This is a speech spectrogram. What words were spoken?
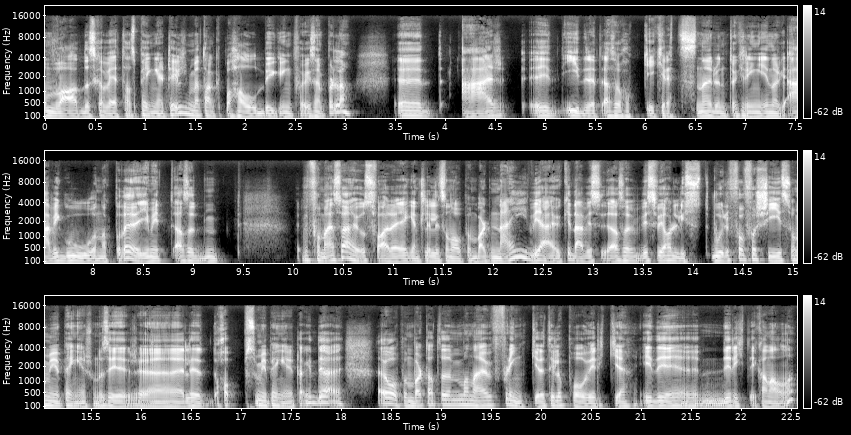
om hva det skal vedtas penger til, med tanke på hallbygging f.eks. Eh, er idrett, altså hockeykretsene rundt omkring i Norge, er vi gode nok på det? I mitt, altså, for meg så er jo svaret egentlig litt sånn åpenbart nei. Vi er jo ikke der hvis, altså, hvis vi har lyst Hvorfor få ski så mye penger, som du sier, eh, eller hopp så mye penger? i dag? det er jo åpenbart at man er jo flinkere til å påvirke i de, de riktige kanalene.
